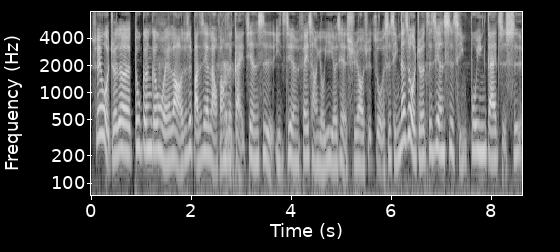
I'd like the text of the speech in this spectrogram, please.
所以我觉得都更跟危老就是把这些老房子改建是一件非常有意义而且需要去做的事情。但是我觉得这件事情不应该只是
